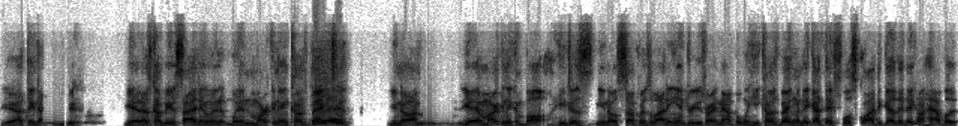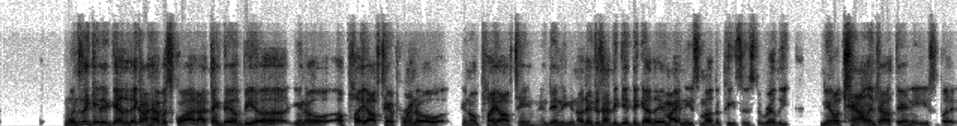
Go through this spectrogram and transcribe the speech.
Yeah, I think that. Yeah, that's gonna be exciting when when Markkanen comes back yeah. too. You know, I'm yeah, Markkanen can ball. He just you know suffers a lot of injuries right now, but when he comes back, when they got their full squad together, they're gonna have a once they get together, they're gonna have a squad. I think they'll be a you know a playoff team, a perennial you know playoff team, and then you know they just have to get together. They might need some other pieces to really you know challenge out there in the East, but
